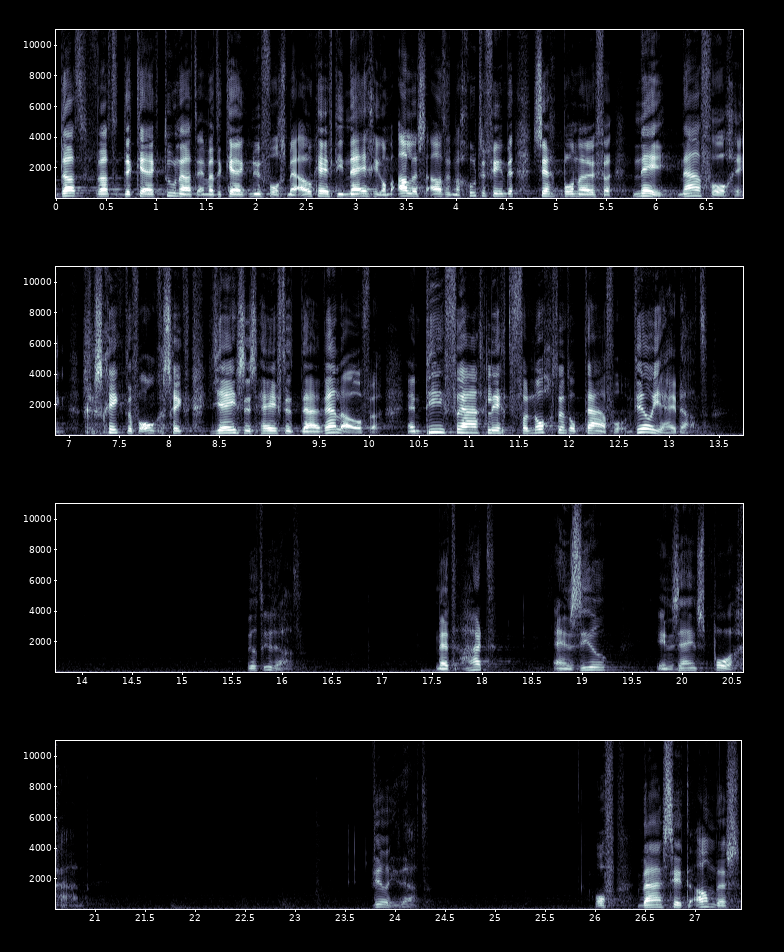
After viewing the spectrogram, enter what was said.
dat wat de kerk toen had en wat de kerk nu volgens mij ook heeft, die neiging om alles altijd maar goed te vinden, zegt Bonhoeffer, nee, navolging, geschikt of ongeschikt, Jezus heeft het daar wel over. En die vraag ligt vanochtend op tafel. Wil jij dat? Wilt u dat? Met hart en ziel in zijn spoor gaan. Wil je dat? Of waar zit anders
